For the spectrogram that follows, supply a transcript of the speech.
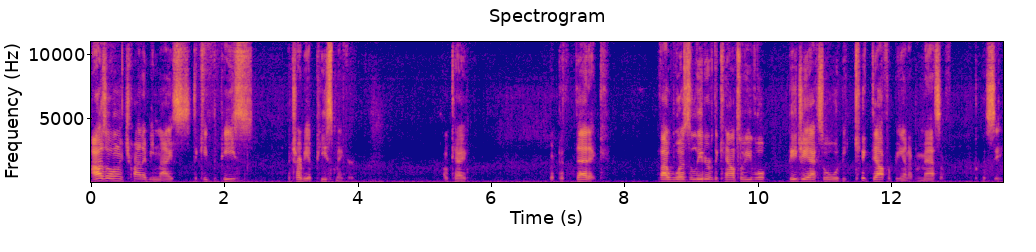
I was only trying to be nice to keep the peace and try to be a peacemaker. Okay? But pathetic. If I was the leader of the Council of Evil, DJ Axel would be kicked out for being a massive pussy.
